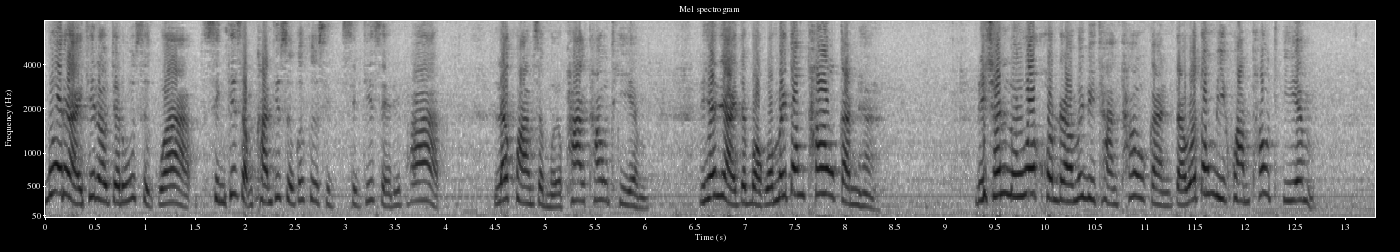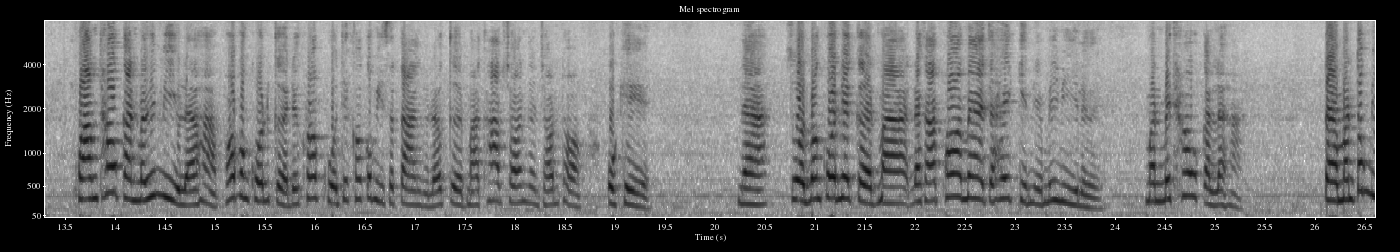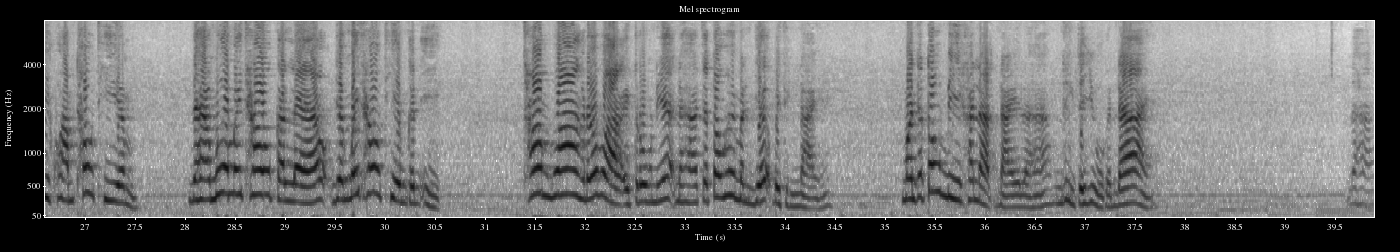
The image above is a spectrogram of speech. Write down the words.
เมื่อไหร่ที่เราจะรู้สึกว่าสิ่งที่สำคัญที่สุดก็คือสิทธิสิทธิเสรีภาพ และความเสมอภาคเท่าเทียมดิฉันอยากจะบอกว่าไม่ต้องเท่ากันค่ะดิฉันรู้ว่าคนเราไม่มีทางเท่ากัน แต่ว่าต้องมีความเท่าเทียม ความเท่ากันมันไม่มีอยู่แล้วค่ะเพราะบางคนเกิดในครอบครัวที่เขาก็มีสตางค์อยู่แล้วเกิดมาคาบช้อนกันช้อนทอง โอเค นะส่วนบางคนเนี่ยเกิดมานะคะ พ่อแม่จะให้กินยังไม่มีเลย มันไม่เท่ากันแล้วค่ะแต่มันต้องมีความเท่าเทียมนะคะเมื่อไม่เท่ากันแล้วยังไม่เท่าเทียมกันอีก ช่องว่างระหว่างไอ้ตรงเนี้ยนะคะจะต้องให้มันเยอะไปถึงไหน มันจะต้องมีขนาดไหนล่ะฮะมันถึงจะอยู่กันได้นะคะ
